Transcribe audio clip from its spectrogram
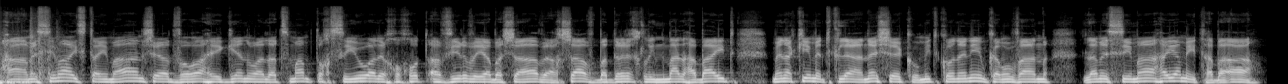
המשימה הסתיימה, אנשי הדבורה הגנו על עצמם תוך סיוע לכוחות אוויר ויבשה ועכשיו בדרך לנמל הבית מנקים את כלי הנשק ומתכוננים כמובן למשימה הימית הבאה.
